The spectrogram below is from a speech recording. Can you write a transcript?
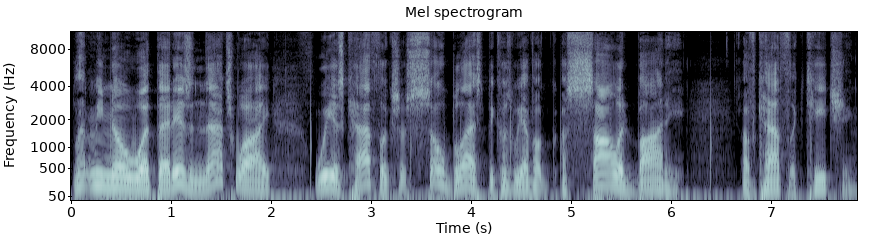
Let me know what that is. And that's why we as Catholics are so blessed because we have a, a solid body of Catholic teaching.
